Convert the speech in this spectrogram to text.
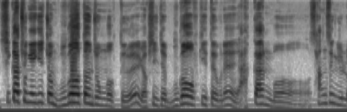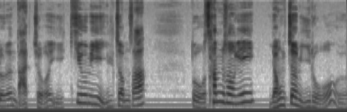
시가총액이 좀 무거웠던 종목들 역시 이제 무거웠기 때문에 약간 뭐 상승률로는 낮죠. 이 키움이 1.4, 또 삼성이 0.25,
